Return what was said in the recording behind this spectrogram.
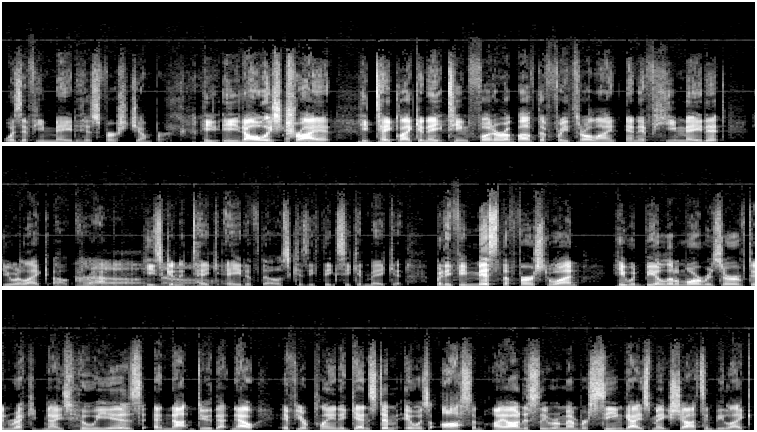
was if he made his first jumper. He, he'd always try it. He'd take like an 18 footer above the free throw line, and if he made it, you were like, oh crap, Oh, he's going to take eight of those because he thinks he can make it. But if he missed the first one, he would be a little more reserved and recognize who he is and not do that. Now, if you're playing against him, it was awesome. I honestly remember seeing guys make shots and be like,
